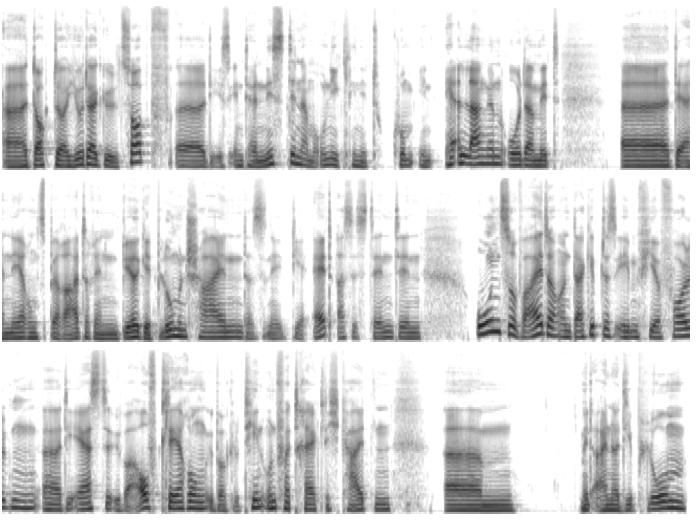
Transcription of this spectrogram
äh, Dr. Jutta Gülzopf, äh, die ist Internistin am Uniklinikum in Erlangen oder mit äh, der Ernährungsberaterin Birgit Blumenschein, das ist eine Diätassistentin und so weiter. Und da gibt es eben vier Folgen. Äh, die erste über Aufklärung, über Glutenunverträglichkeiten ähm, mit einer Diplom-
